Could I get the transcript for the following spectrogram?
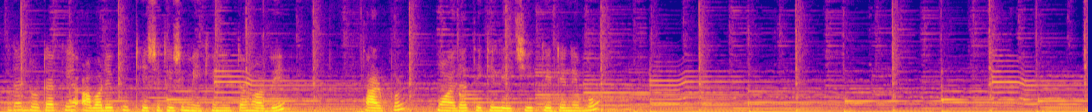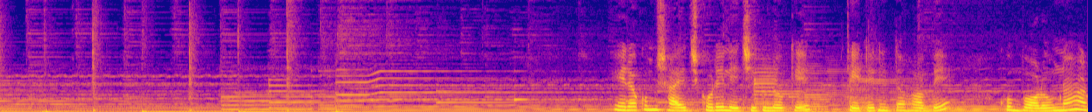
ময়দার ডোটাকে আবার একটু ঠেসে ঠেসে মেখে নিতে হবে। তারপর ময়দা থেকে লেচি কেটে নেব। এরকম সাইজ করে লেচিগুলোকে কেটে নিতে হবে। খুব বড় না আর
